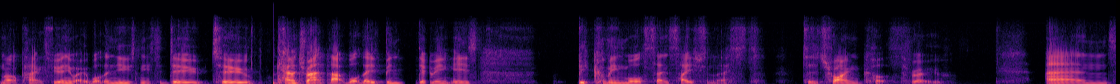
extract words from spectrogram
Mark Pack's view anyway, what the news needs to do to counteract that, what they've been doing is becoming more sensationalist to try and cut through. And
